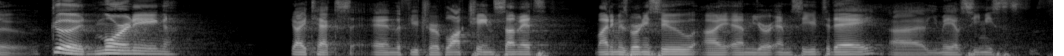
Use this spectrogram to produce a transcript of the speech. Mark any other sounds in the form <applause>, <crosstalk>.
Hello. Good morning, GITEX and the Future Blockchain Summit. My name is Bernie Sue. I am your MC today. Uh, you may have seen me,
